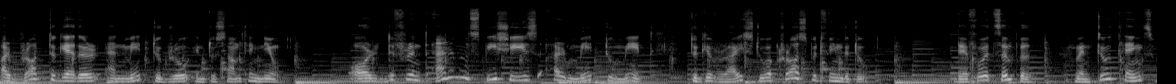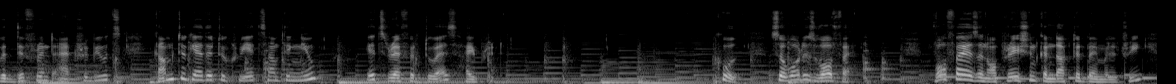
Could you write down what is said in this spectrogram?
are brought together and made to grow into something new, or different animal species are made to mate to give rise to a cross between the two. Therefore, it's simple. When two things with different attributes come together to create something new, it's referred to as hybrid. Cool. So, what is warfare? Warfare is an operation conducted by military,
